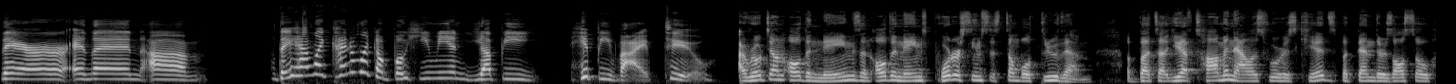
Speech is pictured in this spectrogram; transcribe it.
there and then um they have like kind of like a bohemian yuppie hippie vibe too I wrote down all the names, and all the names, Porter seems to stumble through them. But uh, you have Tom and Alice, who are his kids, but then there's also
